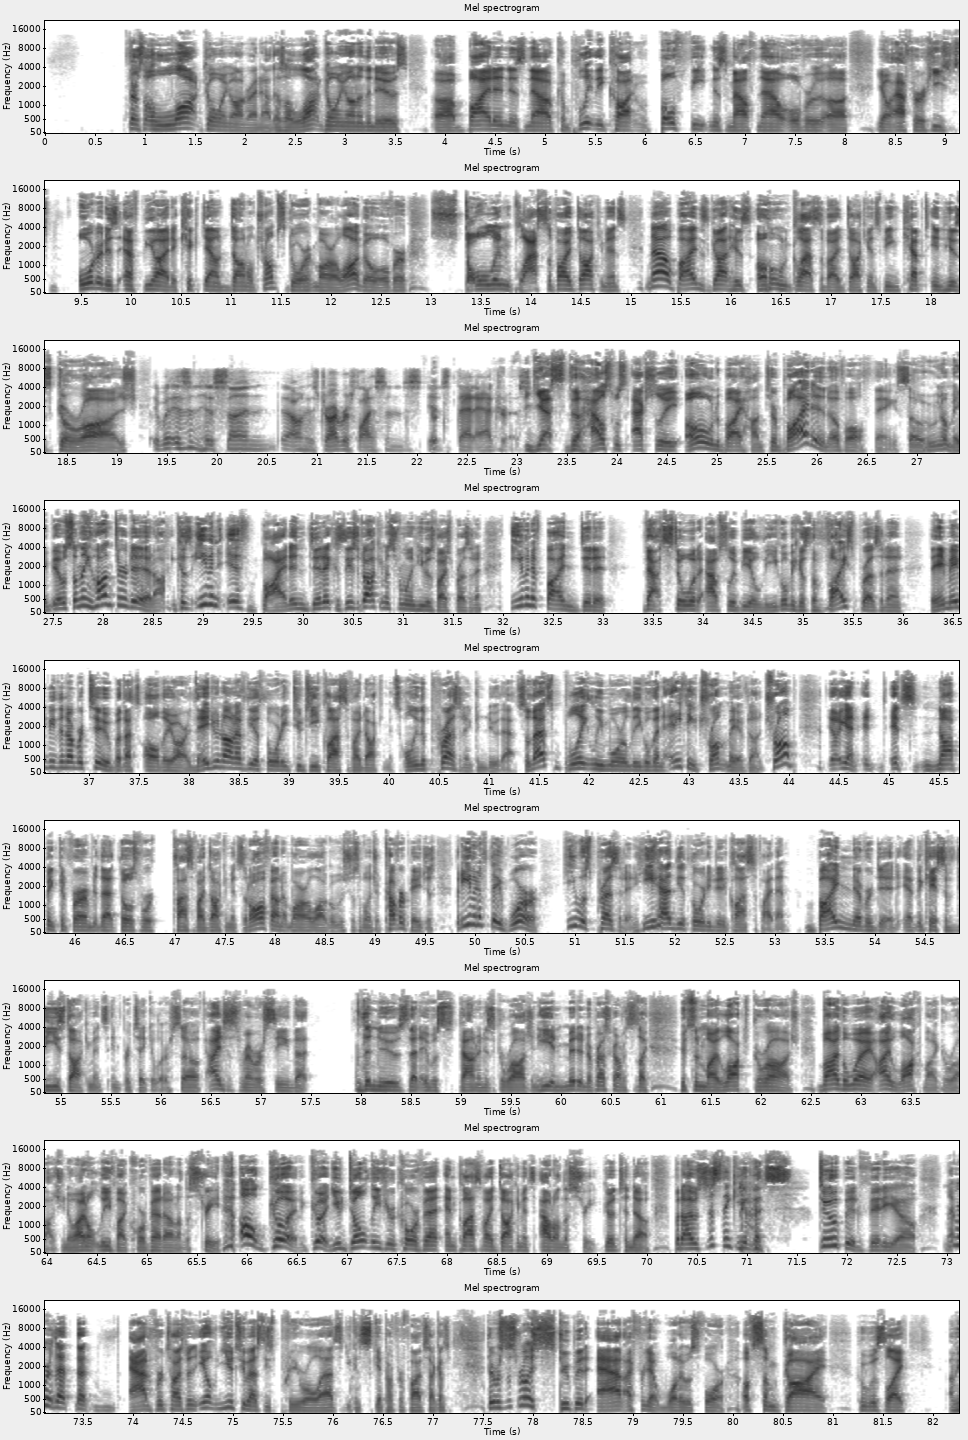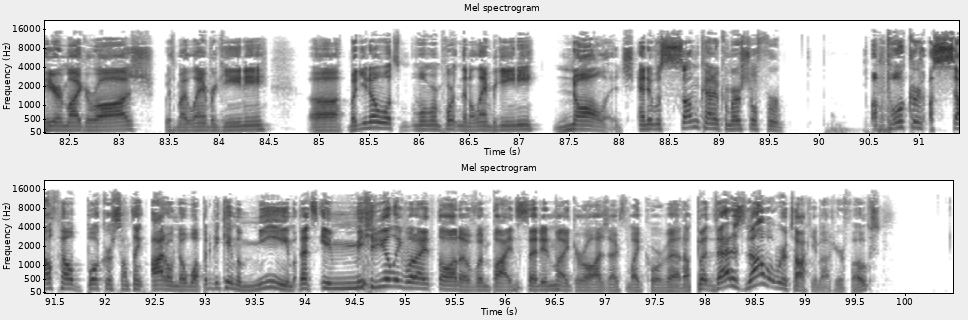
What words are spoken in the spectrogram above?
there's a lot going on right now. There's a lot going on in the news. Uh, Biden is now completely caught with both feet in his mouth now over, uh, you know, after he's ordered his FBI to kick down Donald Trump's door at Mar-a-Lago over stolen classified documents. Now Biden's got his own classified documents being kept in his garage. It isn't his son on his driver's license. It's that address. Yes, the house was actually owned by Hunter Biden of all things. So who knows? Maybe it was something Hunter did. Because even if Biden did it, because these are documents from when he was vice president, even if Biden did it, that still would absolutely be illegal because the vice president, they may be the number two, but that's all they are. They do not have the authority to declassify documents. Only the president can do that. So that's blatantly more illegal than anything Trump may have done. Trump, again, it, it's not been confirmed that those were classified documents at all found at Mar-a-Lago. It was just a bunch of cover pages. But even if they were, he was president. He had the authority to declassify them. Biden never did in the case of these documents in particular. So I just remember seeing that the news that it was found in his garage and he admitted in a press conference it's like it's in my locked garage. By the way i lock my garage. You know i don't leave my corvette out on the street. Oh good good. You don't leave your corvette and classified documents out on the street. Good to know. But i was just thinking of that stupid video. Remember that that advertisement? You know youtube has these pre-roll ads that you can skip after five seconds. There was this really stupid ad i forget what it was for of some guy who was like i'm here in my garage with my lamborghini uh, but you know what's more important than a Lamborghini? Knowledge. And it was some kind of commercial for a book or a self-help book or something. I don't know what, but it became a meme. That's immediately what I thought of when Biden said in my garage next to my Corvette. But that is not what we're talking about here, folks.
